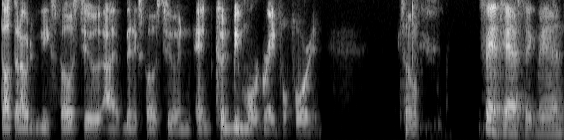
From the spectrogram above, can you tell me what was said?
thought that I would be exposed to. I've been exposed to and, and couldn't be more grateful for it. So fantastic, man.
